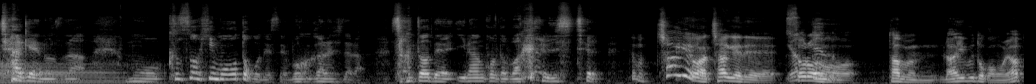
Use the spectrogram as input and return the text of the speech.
チャゲのさもうクソ紐男ですよ僕からしたら。外でいらんことばっかりして。でもチャゲはチャゲでソロの多分ライブとかもやっ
